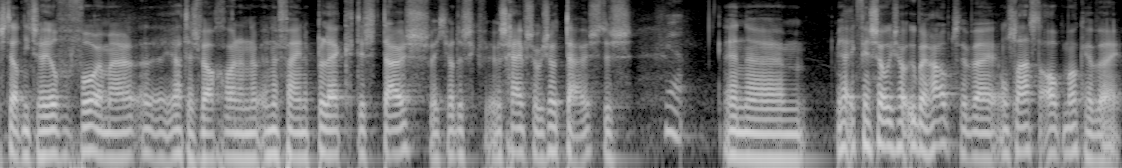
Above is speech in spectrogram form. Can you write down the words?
stelt niet zo heel veel voor, maar eh, ja, het is wel gewoon een, een fijne plek. Het is thuis, weet je wel. Dus ik, we schrijven sowieso thuis. Dus, ja. en ehm, ja, ik vind sowieso überhaupt, hebben wij, ons laatste album ook, hebben wij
